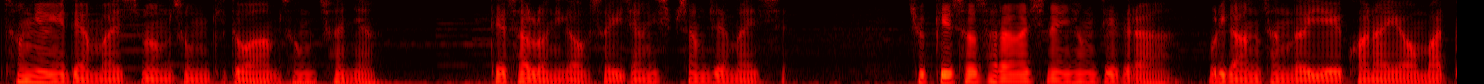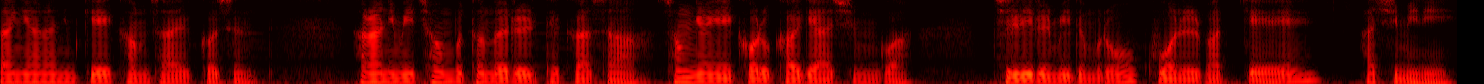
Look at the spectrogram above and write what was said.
성령에 대한 말씀 암송 기도와 암송 찬양. 데살로니가후서 2장 13절 말씀. 주께서 사랑하시는 형제들아 우리가 항상 너희에 관하여 마땅히 하나님께 감사할 것은 하나님이 처음부터 너희를 택하사 성령의 거룩하게 하심과 진리를 믿음으로 구원을 받게 하심이니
